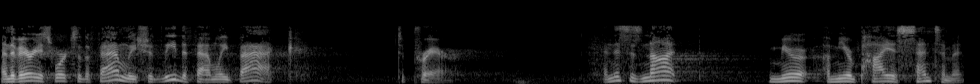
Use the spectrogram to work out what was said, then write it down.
And the various works of the family should lead the family back to prayer. And this is not mere, a mere pious sentiment.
